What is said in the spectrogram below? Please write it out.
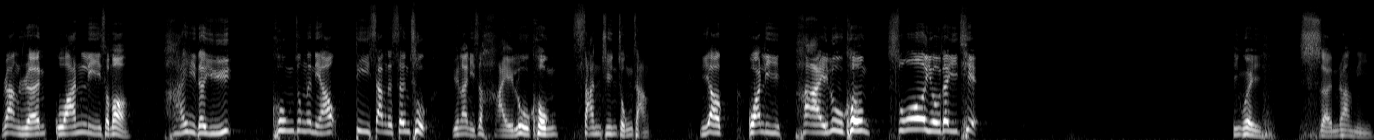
让人管理什么？海里的鱼，空中的鸟。地上的牲畜，原来你是海陆空三军总长，你要管理海陆空所有的一切，因为神让你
